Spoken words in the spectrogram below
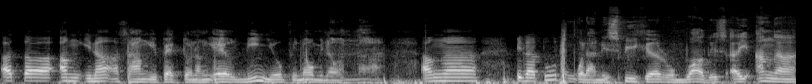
at uh, ang inaasahang epekto ng El Nino phenomenon. Ang uh, pinatutungkulan ni Speaker Romualdez ay ang uh,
